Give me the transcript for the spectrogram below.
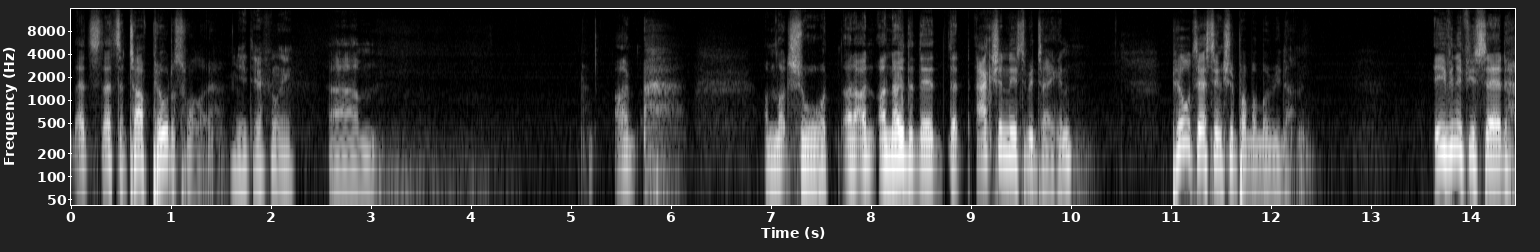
That's that's a tough pill to swallow. Yeah, definitely. Um, I, I'm not sure. What, I, I- know that there, that action needs to be taken. Pill testing should probably be done. Even if you said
